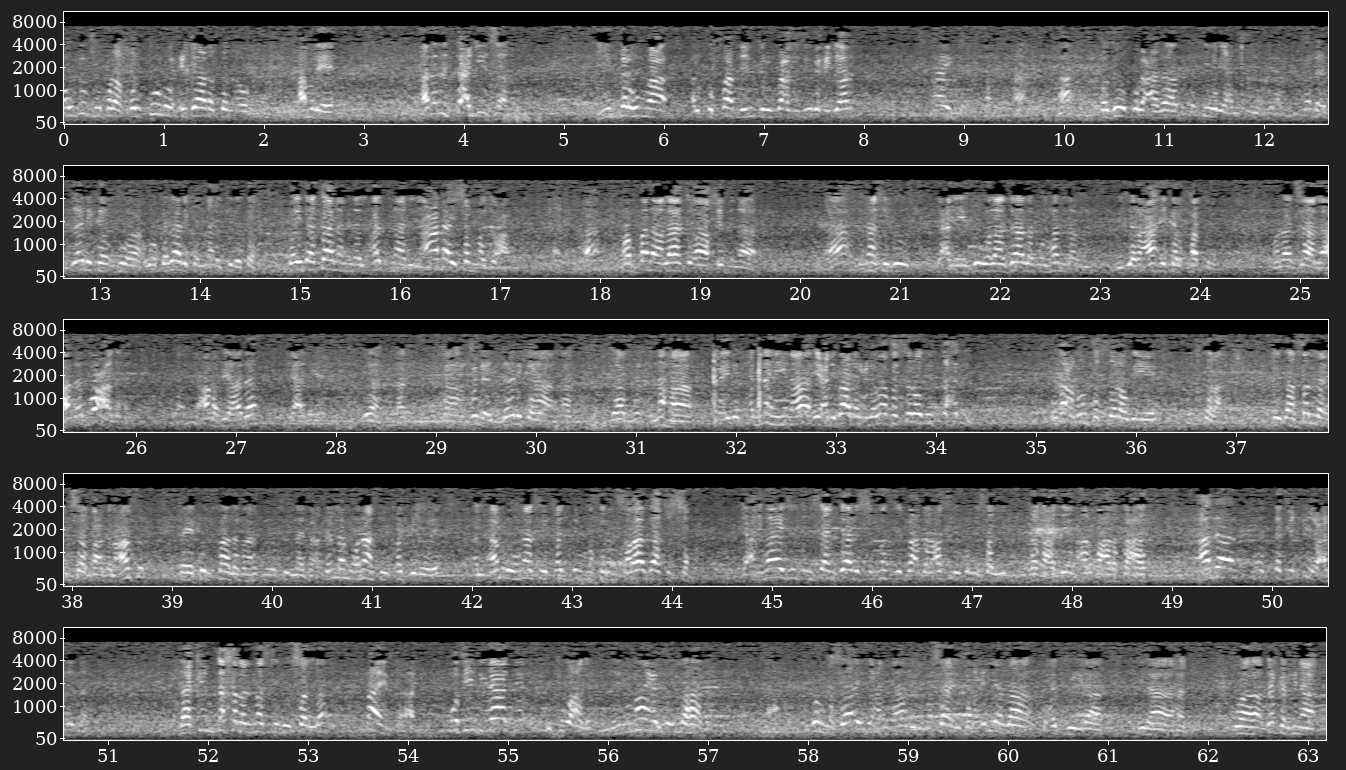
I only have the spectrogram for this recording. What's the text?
موجود في القرآن. قل كونوا حجارة أو أمر إيه؟ هذا للتعجيز هذا. يقدر هم الكفار اللي ينكروا البعث يصيروا حجاره ما يقدر. ها؟ فذوقوا العذاب كثير يعني. فلذلك هو وكذلك النهي كذا وإذا كان من الأدنى للأعلى يسمى دعاء. ربنا لا تؤاخذنا. ها؟ الناس يقول يعني يقول ولا زال مهنا بجرعائك القتل. ولا زال. هذا دعاء له. يعني عرفي هذا؟ يعني فلذلك نهى. فإذا النهي هنا يعني بعض العلماء فسره بالتحريم وبعضهم فسره بإيه؟ بالكراهه فاذا صلى الإنسان بعد العصر فيكون خالف رسول الله صلى الله عليه وسلم وناس يقدموا إيه؟ الأمر وناس يقدم مثلا صلاة ذات السفر يعني ما يجوز إنسان جالس في المسجد بعد العصر يكون يصلي ركعتين أربع ركعات. هذا متفقين على ذلك. لكن دخل المسجد وصلى ما ينكر عليه. وفي بلاد ينكروا عليه. لأنه ما يعرف إلا هذا. والمسائل يعني هذه المسائل الفرعيه لا تؤدي إلى إلى هذا. وذكر هنا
